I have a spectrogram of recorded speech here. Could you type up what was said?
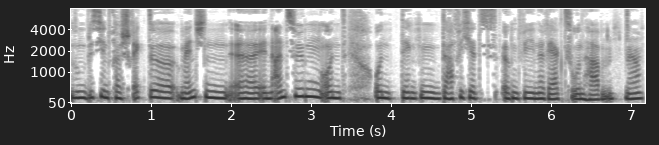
so ein bisschen verschreckte Menschen äh, in Anzügen und und denken, darf ich jetzt irgendwie eine Reaktion haben? Ja?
